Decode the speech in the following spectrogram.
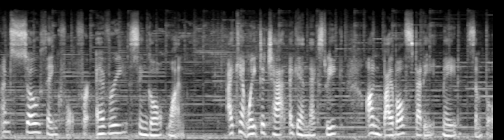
I'm so thankful for every single one. I can't wait to chat again next week on Bible Study Made Simple.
